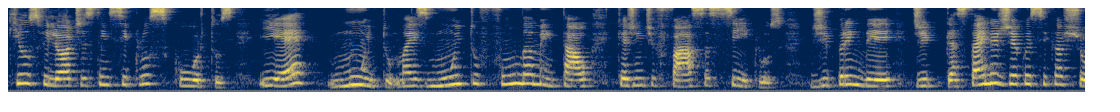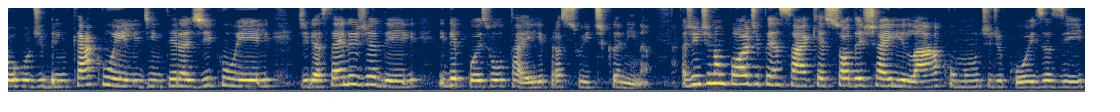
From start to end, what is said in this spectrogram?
que os filhotes têm ciclos curtos e é muito, mas muito fundamental que a gente faça ciclos de prender, de gastar energia com esse cachorro, de brincar com ele, de interagir com ele, de gastar a energia dele e depois voltar ele para a suíte canina. A gente não pode pensar que é só deixar ele lá com um monte de coisas e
